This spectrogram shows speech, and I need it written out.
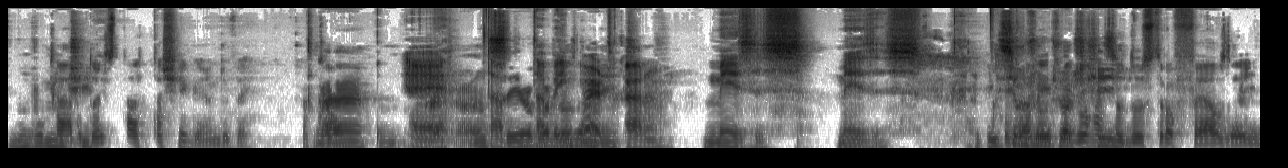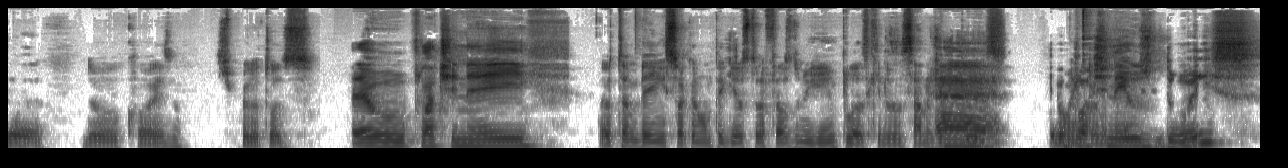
Não vou Cara, o mentir. 2 tá, tá chegando, velho. Tá. É, É, tá, anseio tá bem perto, cara. Meses. Meses. Esse é um jogo que eu acho o resto que dos troféus aí do, do coisa. Você pegou todos? eu platinei. Eu também, só que eu não peguei os troféus do New Game Plus que eles lançaram É, depois. Eu entra no platinei os dois.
